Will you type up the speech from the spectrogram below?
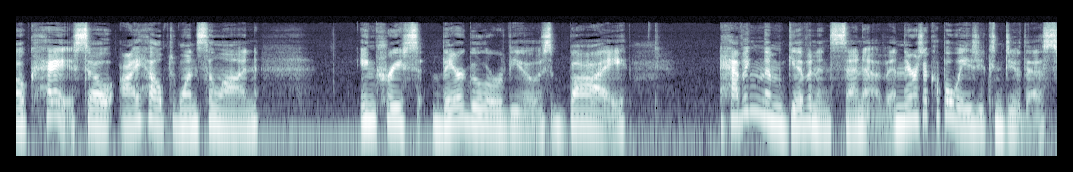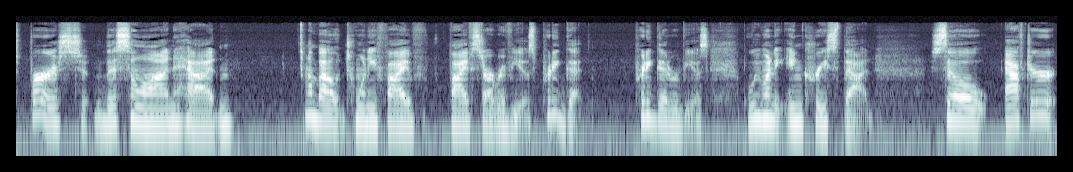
Okay, so I helped one salon increase their Google reviews by having them give an incentive. And there's a couple ways you can do this. First, this salon had about 25 five star reviews. Pretty good. Pretty good reviews. But we want to increase that. So after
